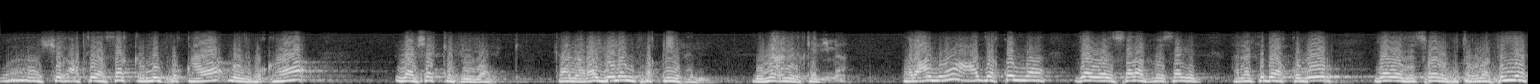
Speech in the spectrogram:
والشيخ عطية صقر من فقهاء من الفقهاء لا شك في ذلك. كان رجلا فقيها بمعنى الكلمة. طبعا واحد يقول له جوز الصلاة في مساجد التي بها قبور؟ جوز الصور الفوتوغرافية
